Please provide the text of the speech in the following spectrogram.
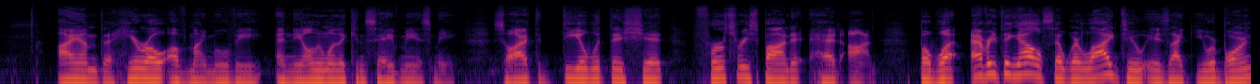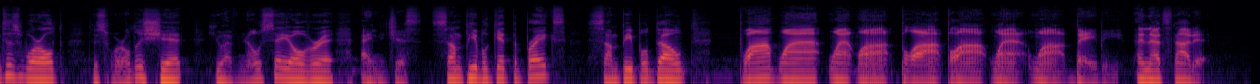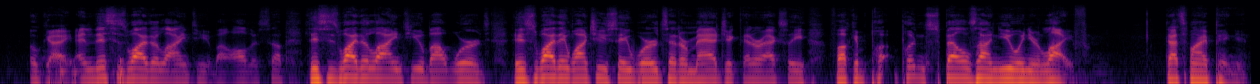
I am the hero of my movie, and the only one that can save me is me. So I have to deal with this shit, first respond it head on. But what everything else that we're lied to is like you were born into this world. This world is shit. You have no say over it, and just some people get the breaks, some people don't. Blah blah wah wah blah blah wah wah baby, and that's not it. Okay. And this is why they're lying to you about all this stuff. This is why they're lying to you about words. This is why they want you to say words that are magic, that are actually fucking pu- putting spells on you in your life. That's my opinion.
